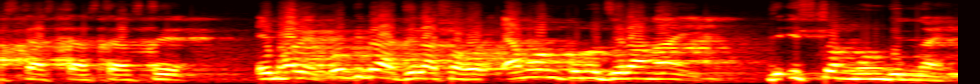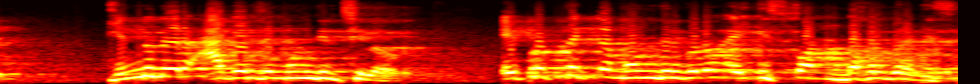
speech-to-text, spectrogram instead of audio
আস্তে আস্তে আস্তে আস্তে এভাবে প্রতিটা জেলা শহর, এমন কোনো জেলা নাই যে ইস্কন মন্দির নাই। হিন্দুদের আগের যে মন্দির ছিল, এই প্রত্যেকটা মন্দিরগুলো এই ইস্কন দখল করে নিয়েছে।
